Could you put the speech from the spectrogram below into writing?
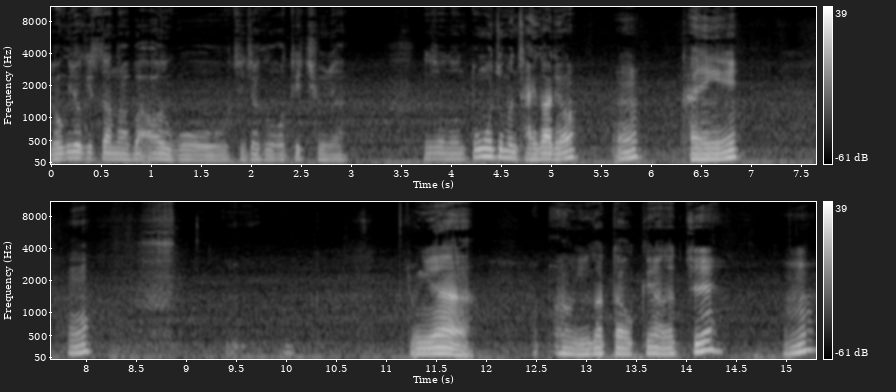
여기저기 싸나봐. 아이고, 진짜 그거 어떻게 치우냐. 그래서 넌 똥오줌은 잘 가려. 어? 다행히. 어? 종이야. 어, 일 갔다 올게. 알았지? 응?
